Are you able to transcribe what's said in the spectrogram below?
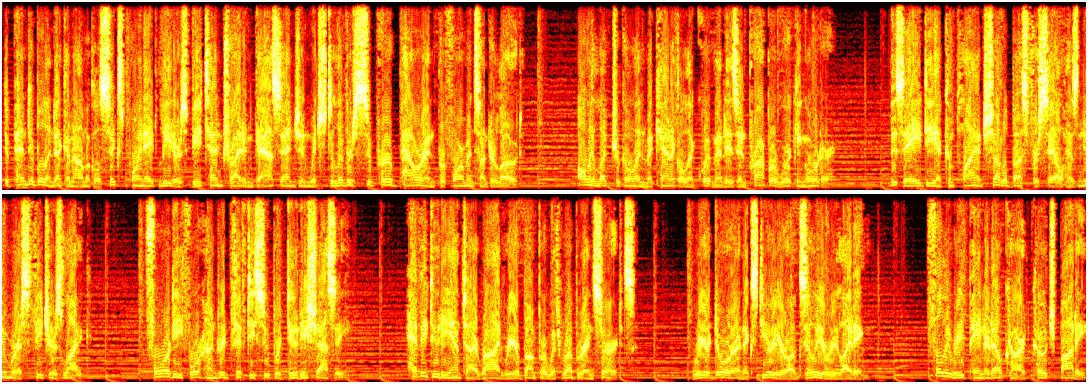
dependable and economical 6.8 liters V10 Triton gas engine which delivers superb power and performance under load. All electrical and mechanical equipment is in proper working order. This ADA compliant shuttle bus for sale has numerous features like Ford E450 Super Duty chassis, heavy-duty anti-ride rear bumper with rubber inserts, rear door and exterior auxiliary lighting, fully repainted Elkhart coach body,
